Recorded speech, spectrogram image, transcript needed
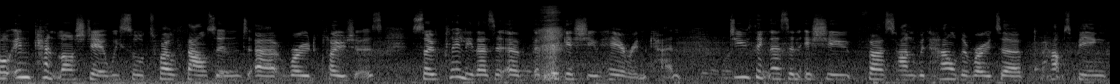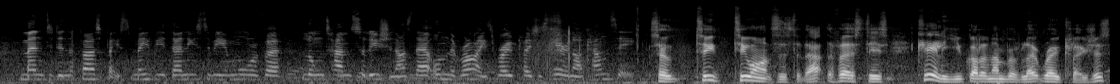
Well, in Kent last year, we saw 12,000 uh, road closures. So clearly, there's a, a, big issue here in Kent. Do you think there's an issue firsthand with how the roads are perhaps being mended in the first place? Maybe there needs to be more of a long-term solution as they're on the rise, road closures here in our county. So two two answers to that. The first is clearly you've got a number of road closures.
